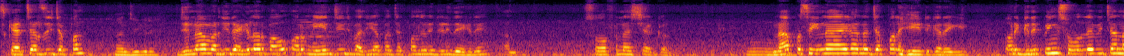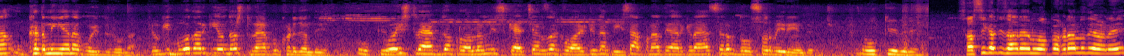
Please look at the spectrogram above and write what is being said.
ਸਕੈਚਰਸ ਦੀ ਚੱਪਲ? ਹਾਂਜੀ ਵੀਰੇ। ਜਿੰਨਾ ਮਰਜ਼ੀ ਰੈਗੂਲਰ ਪਾਓ ਔਰ ਮੇਨ ਚੀਜ਼ ਭਾਜੀ ਆਪਾਂ ਚੱਪਲ ਦੇ ਵਿੱਚ ਜਿਹੜੀ ਦੇਖਦੇ ਹਾਂ ਸੌਫਟਨੈਸ ਚੈੱਕ ਨਾ ਪਸੀਨਾ ਆਏਗਾ ਨਾ ਚੱਪਲ ਹੀਟ ਕਰੇਗੀ। ਔਰ ਗ੍ਰਿਪਿੰਗ ਸੋਲ ਦੇ ਵਿੱਚ ਆ, ਨਾ ਉਖੜਨੀ ਹੈ ਨਾ ਕੋਈ ਰੋਲਾ। ਕਿਉਂਕਿ ਬਹੁਤ ਵਾਰ ਕੀ ਹੁੰਦਾ ਸਟ੍ਰੈਪ ਉਖੜ ਜਾਂਦੇ ਆ ਕੋਈ ਸਟ੍ਰੈਪ ਦਾ ਪ੍ਰੋਬਲਮ ਨਹੀਂ ਸਕੈਚਰਸ ਦਾ ਕੁਆਲਿਟੀ ਦਾ ਪੀਸ ਆਪਣਾ ਤਿਆਰ ਕਰਾਇਆ ਸਿਰਫ 200 ਰੁਪਏ ਰੇਂਜ ਦੇ ਵਿੱਚ। ਓਕੇ ਵੀਰੇ। ਸਤਿ ਸ਼੍ਰੀ ਅਕਾਲ ਜੀ ਸਾਰਿਆਂ ਨੂੰ ਆਪਾਂ ਖੜਾ ਲੁਧਿਆਣੇ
